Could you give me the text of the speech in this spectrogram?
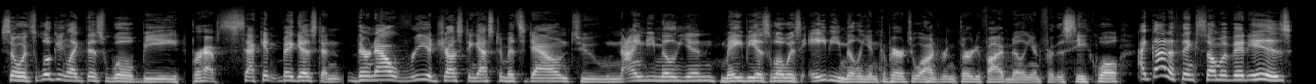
So it's looking like this will be perhaps second biggest, and they're now readjusting estimates down to 90 million, maybe as low as 80 million compared to 135 million for the sequel. I gotta think some of it is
